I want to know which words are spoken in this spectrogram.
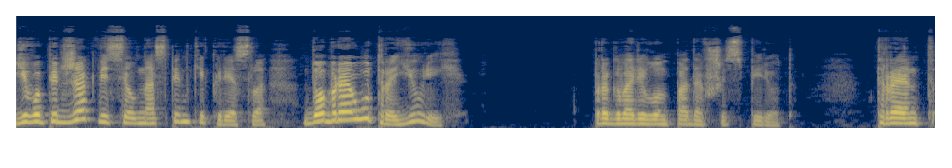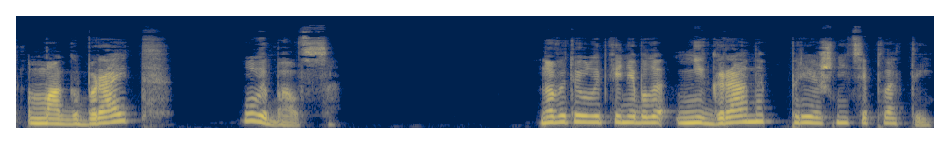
Его пиджак висел на спинке кресла. «Доброе утро, Юрий!» — проговорил он, подавшись вперед. Трент Макбрайт улыбался. Но в этой улыбке не было ни грана прежней теплоты.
